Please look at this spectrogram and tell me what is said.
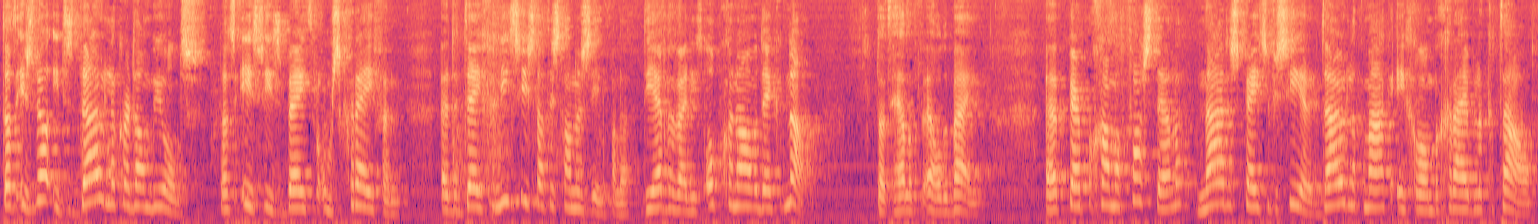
dat is wel iets duidelijker dan bij ons. Dat is iets beter omschreven. Eh, de definities, dat is dan een simpele. Die hebben wij niet opgenomen. Denk ik, nou, dat helpt wel erbij. Uh, per programma vaststellen, na de specificeren. Duidelijk maken in gewoon begrijpelijke taal.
